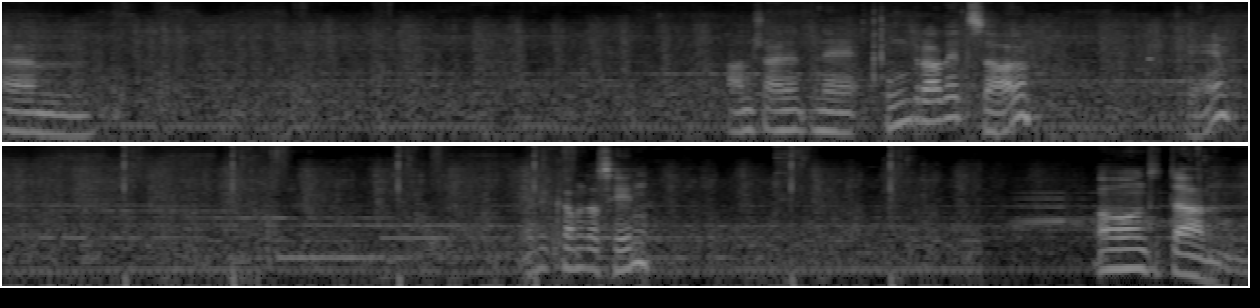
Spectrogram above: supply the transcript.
Ähm anscheinend eine ungerade Zahl. Okay. Ja, wir kommen das hin. Und dann...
